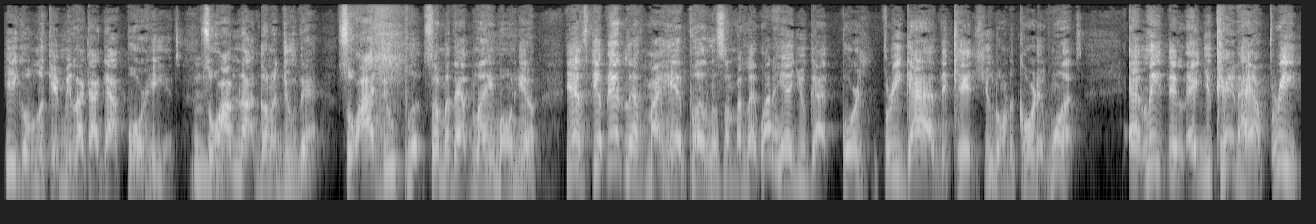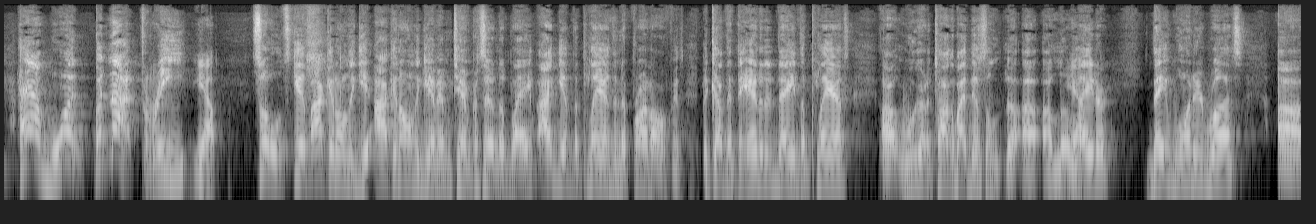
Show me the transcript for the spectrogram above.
he gonna look at me like I got four heads. So mm-hmm. I'm not gonna do that. So I do put some of that blame on him. Yeah, Skip, it left my head puzzling. Somebody like, why the hell you got four, three guys that can't shoot on the court at once? At least and you can't have three. Have one, but not three. Yep. So Skip, I can only give I can only give him ten percent of the blame. I give the players in the front office because at the end of the day, the players. Uh, we're going to talk about this a, a, a little Yep. later. They wanted Russ. Uh,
